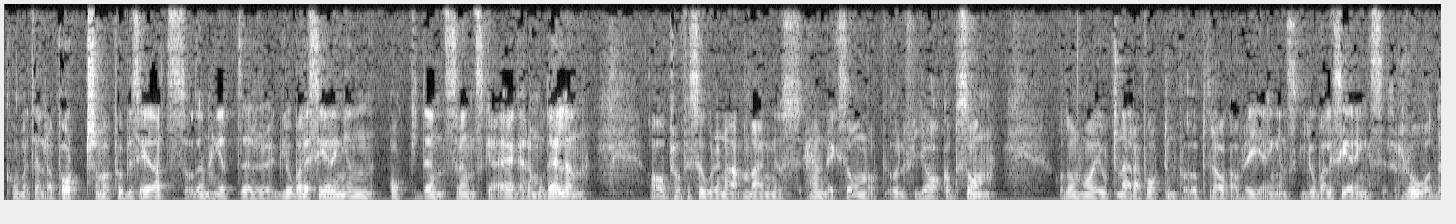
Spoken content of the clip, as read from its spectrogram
kommit en rapport som har publicerats och den heter Globaliseringen och den svenska ägarmodellen av professorerna Magnus Henriksson och Ulf Jakobsson. Och de har gjort den här rapporten på uppdrag av regeringens globaliseringsråd.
